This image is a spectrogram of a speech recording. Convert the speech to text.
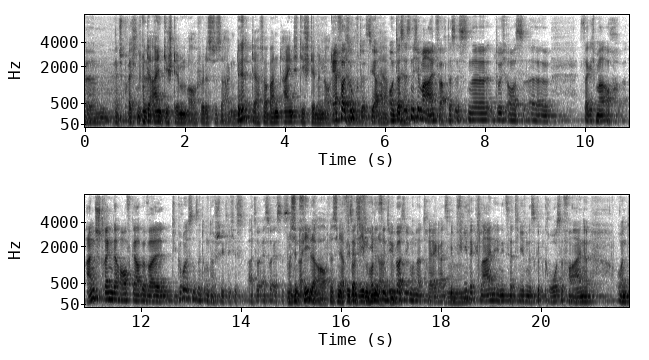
ähm, entsprechend. Und der eint die Stimmen auch, würdest du sagen? Bitte? Der Verband eint die Stimmen auch. Er versucht es, ja. ja. Und das ja. ist nicht immer einfach. Das ist eine durchaus, äh, sage ich mal, auch anstrengende Aufgabe, weil die Größen sind unterschiedlich. Also SOS ist. Das sind viele auch. Das sind ja über 700. Es sind ne? über 700 Träger. Es mhm. gibt viele kleine Initiativen. Es gibt große Vereine. Und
